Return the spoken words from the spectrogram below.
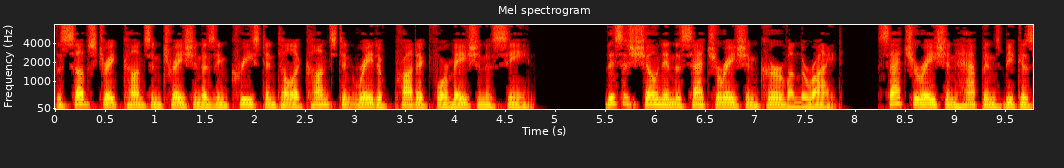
the substrate concentration is increased until a constant rate of product formation is seen. This is shown in the saturation curve on the right. Saturation happens because,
